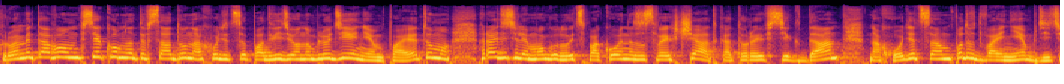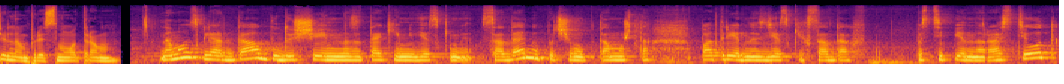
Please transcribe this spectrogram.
Кроме того, все комнаты в саду находятся под видеонаблюдением, поэтому родители могут быть спокойны за своих чад, которые всегда находятся под вдвойне бдительным присмотром. На мой взгляд, да, будущее именно за такими детскими садами. Почему? Потому что потребность в детских садах постепенно растет.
